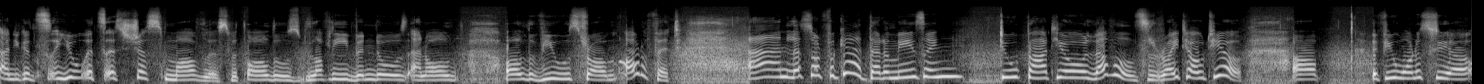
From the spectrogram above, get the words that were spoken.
and you can see you. It's it's just marvelous with all those lovely windows and all all the views from out of it. And let's not forget that amazing two patio levels right out here. Uh, if you want to see, uh,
